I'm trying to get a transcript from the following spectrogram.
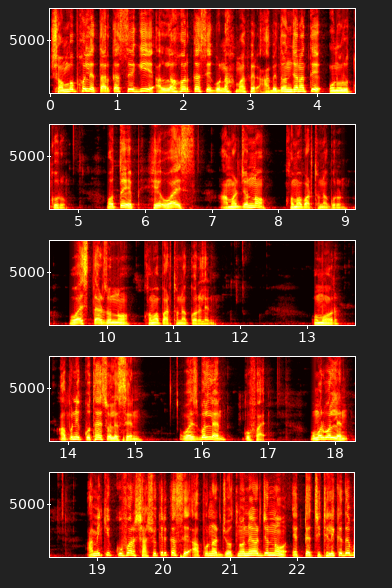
সম্ভব হলে তার কাছে গিয়ে আল্লাহর কাছে গুনাহ মাফের আবেদন জানাতে অনুরোধ করো। অতএব হে ওয়াইস, আমার জন্য ক্ষমা প্রার্থনা করুন। ওয়াইস তার জন্য ক্ষমা প্রার্থনা করলেন। উমর, আপনি কোথায় চলেছেন? ওয়াইস বললেন, কুফায়। উমর বললেন, আমি কি কুফার শাসকের কাছে আপনার যত্ন নেওয়ার জন্য একটা চিঠি লিখে দেব?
